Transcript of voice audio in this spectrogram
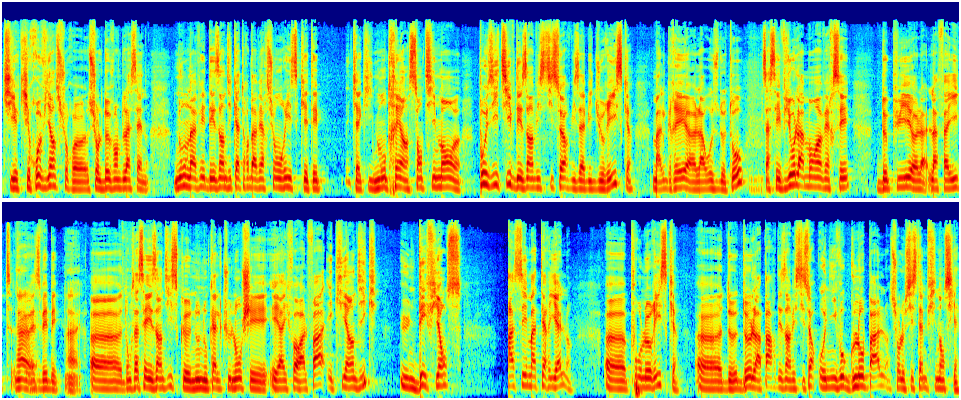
qui, revient sur, euh, sur le devant de la scène. Nous, on avait des indicateurs d'aversion au risque qui étaient qui, montraient un sentiment euh, positif des investisseurs vis-à-vis du risque, malgré la hausse de taux. Ça s'est violemment inversé depuis la, faillite de ah SVB. Ah donc ça, c'est les indices que nous nous calculons chez AI4 Alpha et qui indiquent une défiance assez matérielle pour le risque euh, de, la part des investisseurs au niveau global sur le système financier.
